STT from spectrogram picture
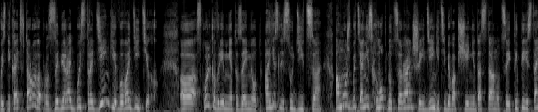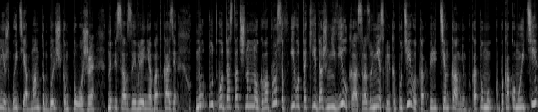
Возникает второй вопрос, забирать быстро деньги, выводить их, а, сколько времени это займет? А если судиться? А может быть, они схлопнутся раньше, и деньги тебе вообще не достанутся, и ты перестанешь быть и обманутым дольщиком тоже, написав заявление об отказе. Ну, тут вот достаточно много вопросов, и вот такие даже не вилка, а сразу несколько путей, вот как перед тем камнем, по какому, по какому идти.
